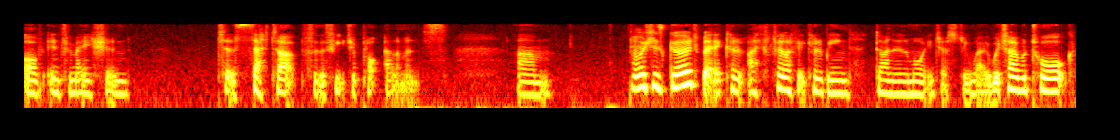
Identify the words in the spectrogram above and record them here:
of information to set up for the future plot elements. Um, which is good, but it could I feel like it could have been done in a more interesting way, which I would talk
